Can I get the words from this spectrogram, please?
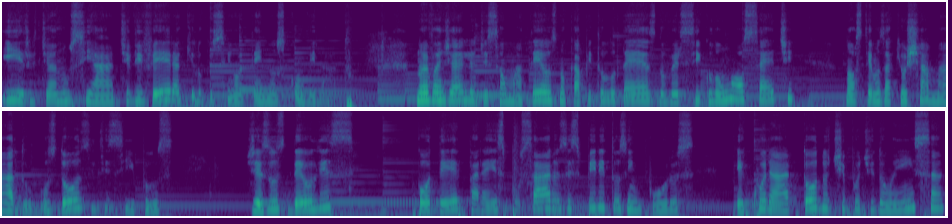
ir, de anunciar, de viver aquilo que o Senhor tem nos convidado. No Evangelho de São Mateus, no capítulo 10, do versículo 1 ao 7, nós temos aqui o chamado, os doze discípulos. Jesus deu-lhes poder para expulsar os espíritos impuros e curar todo tipo de doença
